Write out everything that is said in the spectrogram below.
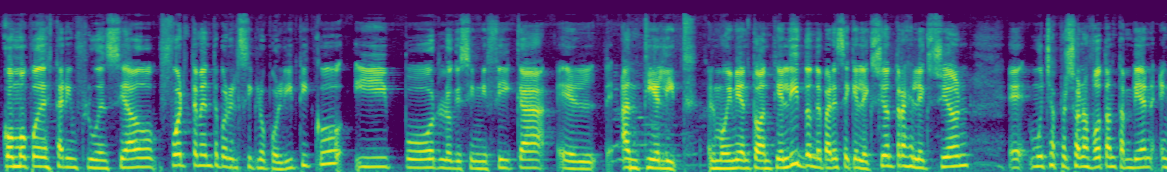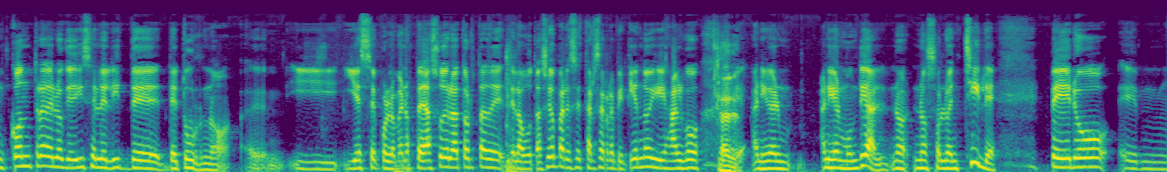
cómo puede estar influenciado fuertemente por el ciclo político y por lo que significa el anti-elite, el movimiento anti-elite, donde parece que elección tras elección eh, muchas personas votan también en contra de lo que dice la élite de, de turno. eh, y, y ese, por lo menos, pedazo de la torta de, de la votación parece estarse repitiendo y es algo Claro. eh, a, nivel, a nivel mundial, no, no solo en Chile. Pero, eh,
